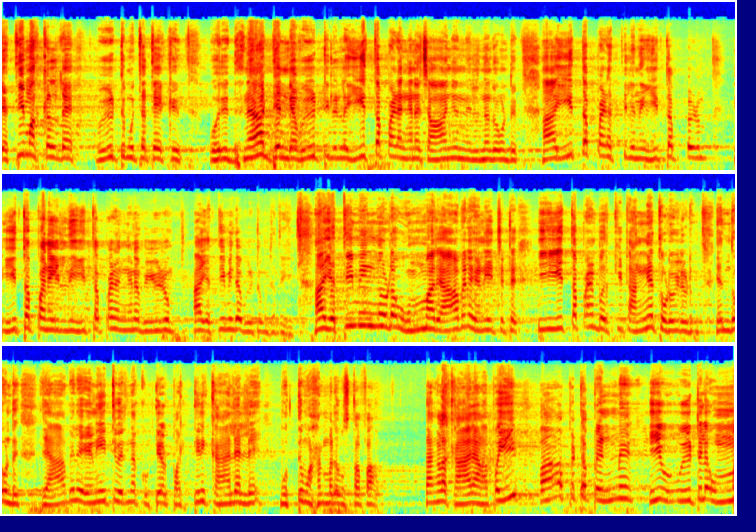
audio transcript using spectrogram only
യത്തിമക്കളുടെ വീട്ടുമുറ്റത്തേക്ക് ഒരു ധനാഢ്യന്റെ വീട്ടിലുള്ള ഈത്തപ്പഴം ഇങ്ങനെ ചാഞ്ഞു നിന്നതുകൊണ്ട് ആ ഈത്തപ്പഴത്തിൽ നിന്ന് ഈത്തപ്പഴം ഈത്തപ്പനയിൽ നിന്ന് ഈത്തപ്പഴം ഇങ്ങനെ വീഴും ആ യത്തീമിന്റെ വീട്ടുമുറ്റത്തേക്ക്. ആ യത്തീമിങ്ങളുടെ ഉമ്മ രാവിലെ എണീറ്റിട്ട് ഈ ഈത്തപ്പഴം പെറുക്കിയിട്ട് അങ്ങേ തൊടുവിലിടും. എന്തുകൊണ്ട്? രാവിലെ എണീറ്റ് വരുന്ന കുട്ടികൾ പട്ടിണി കാലല്ലേ മുത്തു മുഹമ്മദ് മുസ്തഫ? തങ്ങളെ കാലാണ്. അപ്പൊ ഈ പാവപ്പെട്ട പെണ്ണ് ഈ വീട്ടിലെ ഉമ്മ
